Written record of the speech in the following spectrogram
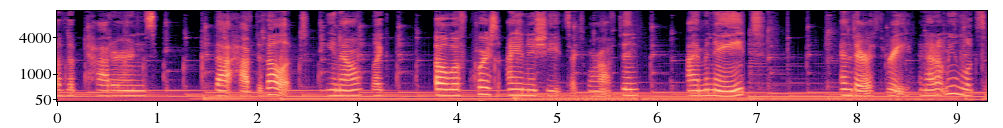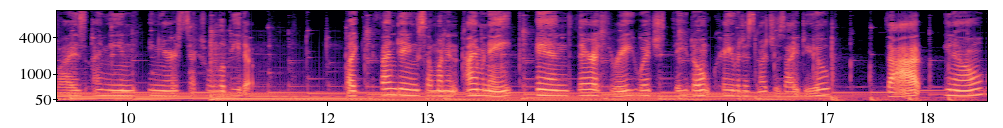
of the patterns that have developed. You know, like, oh, of course I initiate sex more often. I'm an eight, and there are three. And I don't mean looks wise, I mean in your sexual libido. Like, if I'm dating someone and I'm an eight and they're a three, which they don't crave it as much as I do, that, you know,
